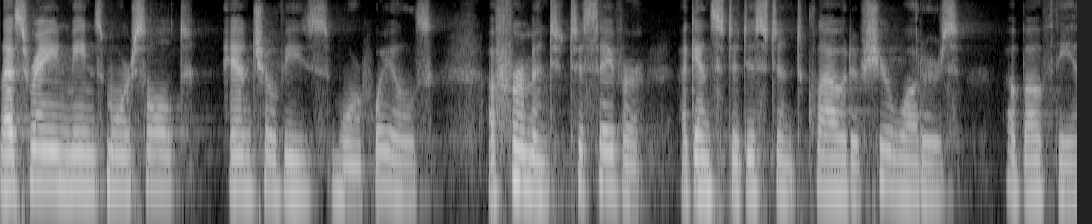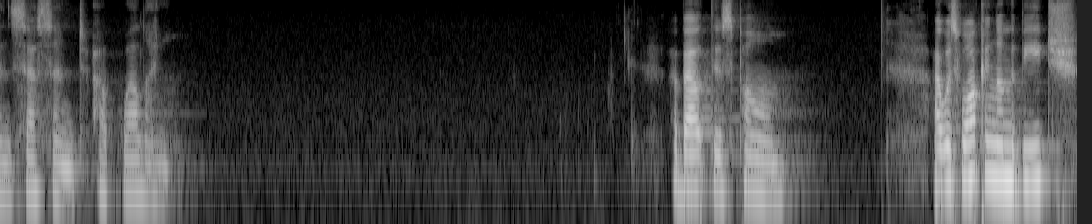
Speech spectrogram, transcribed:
Less rain means more salt, anchovies, more whales, a ferment to savor against a distant cloud of shearwaters above the incessant upwelling. About this poem. I was walking on the beach,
